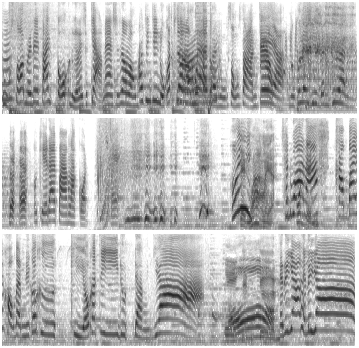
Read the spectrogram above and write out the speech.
ถูกซ่อนไว้ในใต้โต๊ะหรืออะไรสักอย่างแน่ ฉันจะลอง เอาจริงๆ หนูก็เจอแล้วแหละแต่หนูสงสารเจ้อะหนูก็เลยยืนเป็นเพื่อน โอเคได้ปางลาก่อนแปะ เฮ้ย เด่นมากเลยอะฉันว่าโคตรเด่นะนคำใบ้ของแบบนี้ก็คือ เขียวขจีดุดดั่งหญ้า จริง เด่นเกิน เห็นหรือยังเห็นหรือยัง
